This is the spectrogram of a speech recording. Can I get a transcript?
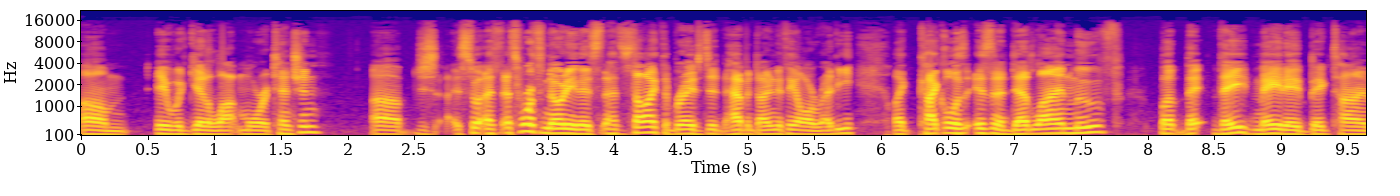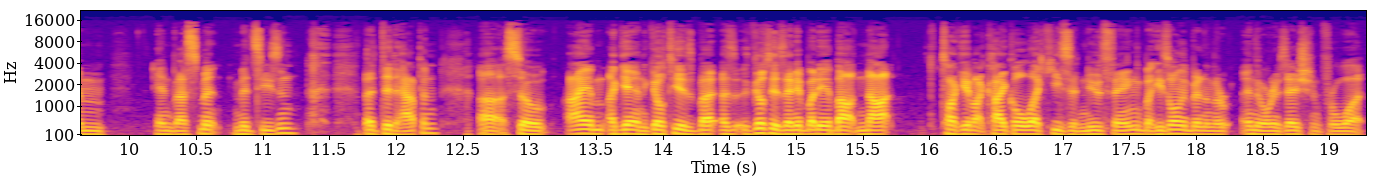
um, it would get a lot more attention. Uh, just so it's worth noting. It's, it's not like the Braves didn't haven't done anything already. Like Keuchel is, isn't a deadline move, but they they made a big time investment midseason. that did happen. Uh, so I am again guilty as, as guilty as anybody about not talking about Keuchel like he's a new thing, but he's only been in the in the organization for what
